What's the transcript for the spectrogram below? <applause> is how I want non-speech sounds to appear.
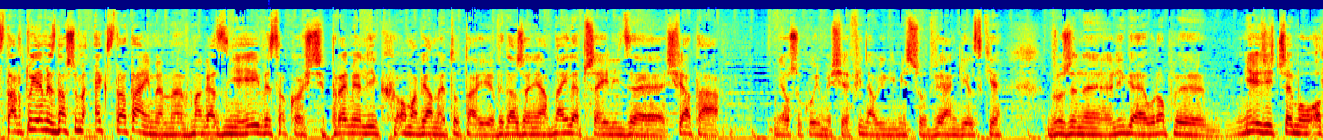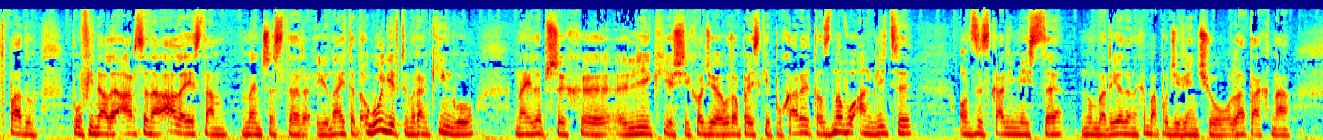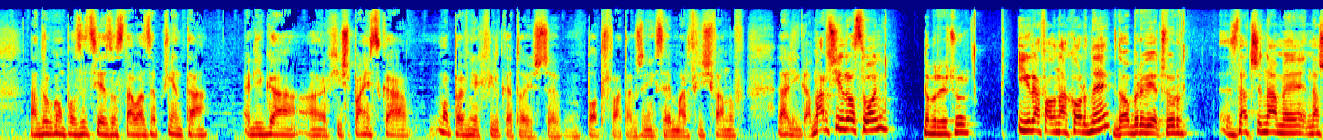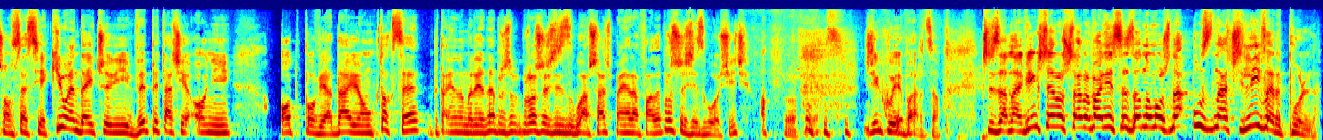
Startujemy z naszym Extra Time'em w magazynie Jej Wysokość Premier League. Omawiamy tutaj wydarzenia w najlepszej lidze świata. Nie oszukujmy się, finał Ligi Mistrzów, dwie angielskie drużyny, Liga Europy. Nie wiedzieć czemu odpadł w półfinale Arsenal, ale jest tam Manchester United. Ogólnie w tym rankingu najlepszych e, lig, jeśli chodzi o europejskie puchary, to znowu Anglicy odzyskali miejsce numer jeden. Chyba po dziewięciu latach na, na drugą pozycję została zepchnięta Liga e, Hiszpańska. No pewnie chwilkę to jeszcze potrwa, także nie chcę martwić fanów La Liga. Marcin Rosłoń Dobry wieczór. i Rafał Nachorny. Dobry wieczór. Zaczynamy naszą sesję Q&A, czyli wy pytacie, oni odpowiadają. Kto chce? Pytanie numer jeden. Proszę, proszę się zgłaszać. Panie Rafale, proszę się zgłosić. O, proszę. <laughs> Dziękuję bardzo. Czy za największe rozczarowanie sezonu można uznać Liverpool?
